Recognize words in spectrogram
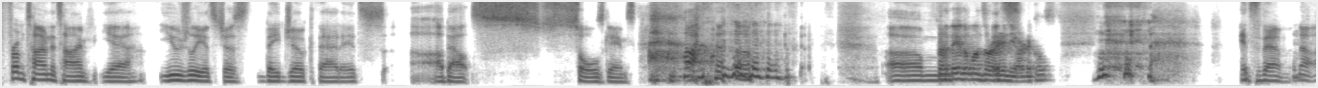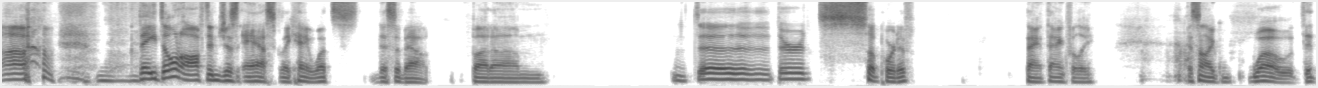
from time to time, yeah. Usually, it's just they joke that it's about Souls games. um, so are they the ones that write in the articles? it's them. No, um, they don't often just ask like, "Hey, what's this about?" But um, the, they're supportive. Thank- thankfully, it's not like, "Whoa, th-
